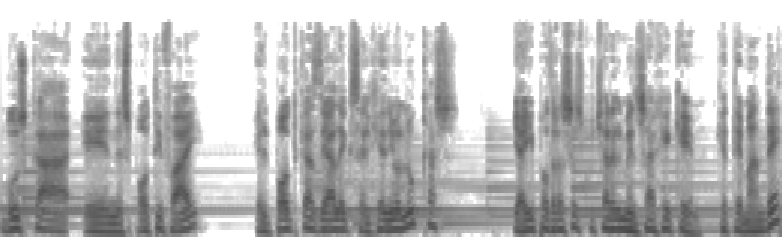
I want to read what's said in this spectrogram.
Busca en Spotify el podcast de Alex El Genio Lucas y ahí podrás escuchar el mensaje que, que te mandé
